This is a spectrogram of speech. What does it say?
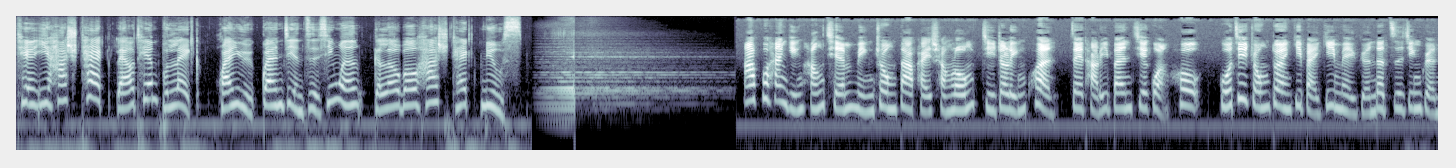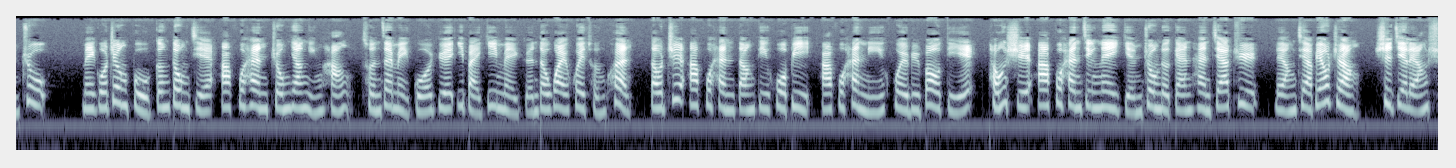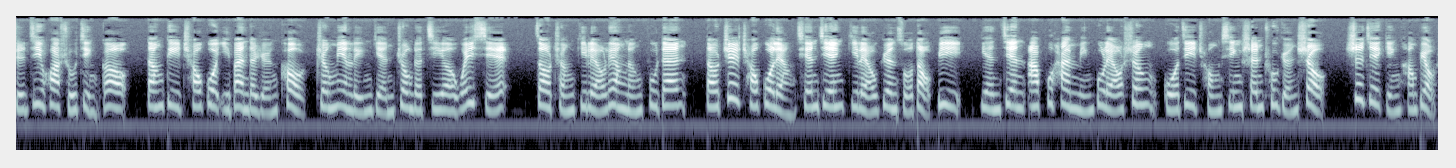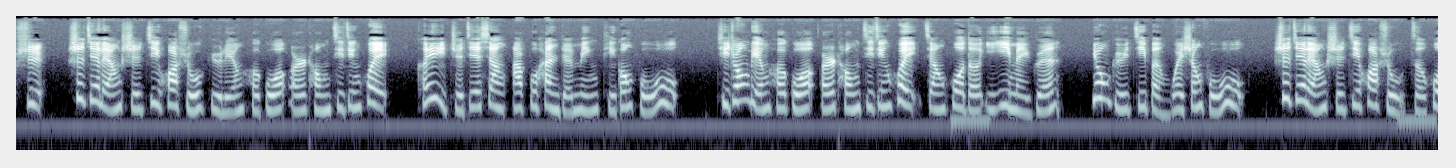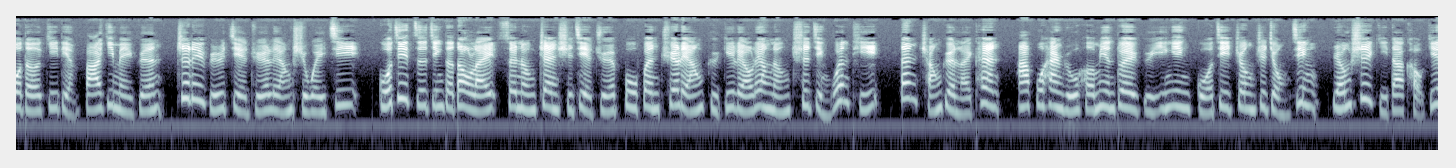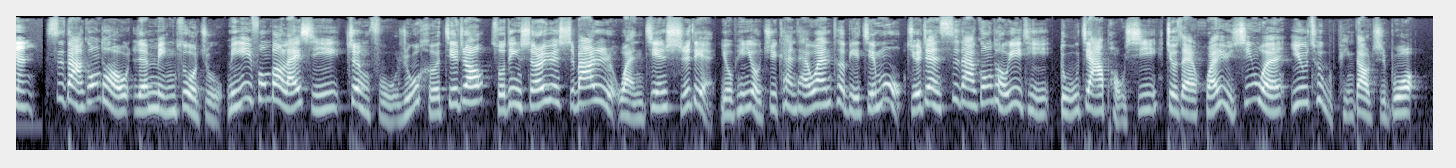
天一 hashtag 聊天不累，寰宇关键字新闻 global hashtag news。阿富汗银行前民众大排长龙，急着领款。在塔利班接管后，国际中断一百亿美元的资金援助。美国政府更冻结阿富汗中央银行存在美国约一百亿美元的外汇存款，导致阿富汗当地货币阿富汗尼汇率暴跌。同时，阿富汗境内严重的干旱加剧，粮价飙涨。世界粮食计划署警告，当地超过一半的人口正面临严重的饥饿威胁，造成医疗量能负担，导致超过两千间医疗院所倒闭。眼见阿富汗民不聊生，国际重新伸出援手。世界银行表示。世界粮食计划署与联合国儿童基金会可以直接向阿富汗人民提供服务，其中联合国儿童基金会将获得一亿美元，用于基本卫生服务；世界粮食计划署则获得一点八亿美元，致力于解决粮食危机。国际资金的到来虽能暂时解决部分缺粮与医疗量能吃紧问题。但长远来看，阿富汗如何面对与因应国际政治窘境，仍是一大考验。四大公投，人民做主，民意风暴来袭，政府如何接招？锁定十二月十八日晚间十点，有凭有据看台湾特别节目，决战四大公投议题，独家剖析，就在寰宇新闻 YouTube 频道直播。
